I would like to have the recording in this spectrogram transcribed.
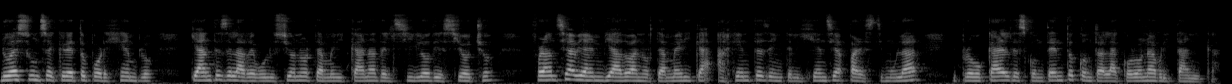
No es un secreto, por ejemplo, que antes de la Revolución norteamericana del siglo XVIII, Francia había enviado a Norteamérica agentes de inteligencia para estimular y provocar el descontento contra la corona británica.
